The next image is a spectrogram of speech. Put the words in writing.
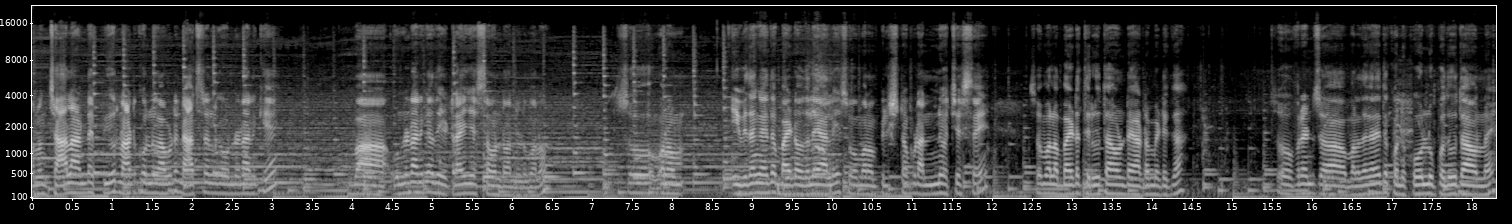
మనం చాలా అంటే ప్యూర్ నాటుకోళ్ళు కాబట్టి న్యాచురల్గా ఉండడానికి బా ఉండడానికి అది ట్రై చేస్తూ ఉంటాం అన్నట్టు మనం. సో మనం ఈ విధంగా అయితే బయట వదిలేయాలి. సో మనం పిలిచినప్పుడు అన్నీ వచ్చేస్తాయి. సో మళ్ళీ బయట తిరుగుతూ ఉంటాయి ఆటోమేటిక్గా. సో ఫ్రెండ్స్ మన దగ్గర అయితే కొన్ని కోళ్ళు పొదుగుతూ ఉన్నాయి.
